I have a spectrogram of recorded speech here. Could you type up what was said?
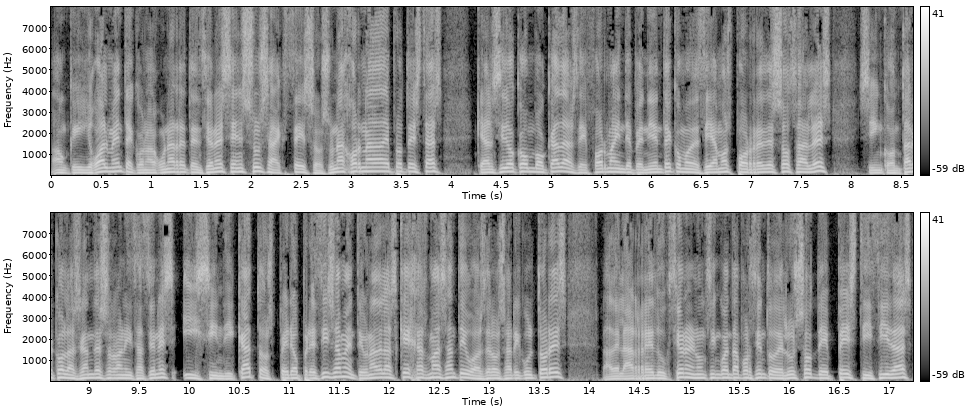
aunque igualmente con algunas retenciones en sus accesos. Una jornada de protestas que han sido convocadas de forma independiente, como decíamos, por redes sociales, sin contar con las grandes organizaciones y sindicatos. Pero precisamente una de las quejas más antiguas de los agricultores, la de la reducción en un 50% del uso de pesticidas,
